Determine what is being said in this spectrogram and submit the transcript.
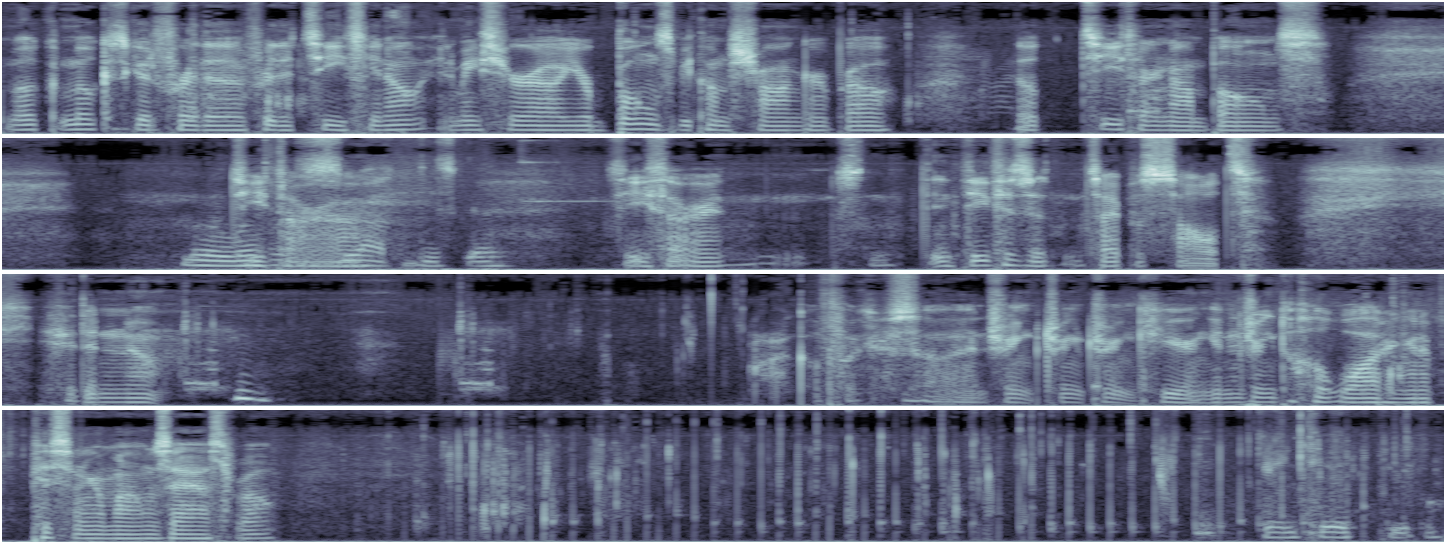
Milk, milk is good for the for the teeth, you know. It makes your uh, your bones become stronger, bro. Your teeth are not bones. Bro, Teeth are, uh, this guy. Teeth are teeth is a type of salt. If you didn't know. Alright, go fuck yourself and drink, drink, drink. Here, I'm gonna drink the whole water. I'm gonna piss on your mom's ass, bro. 28 people.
